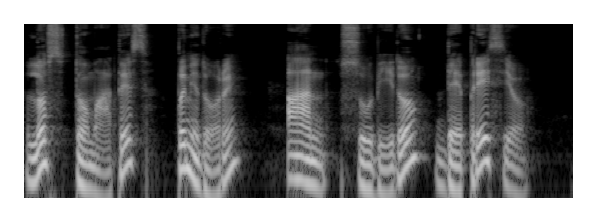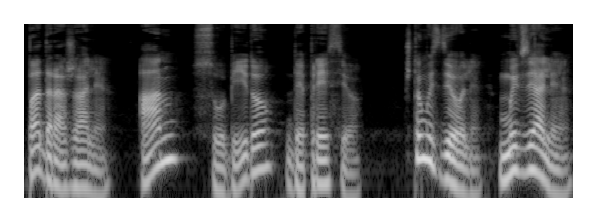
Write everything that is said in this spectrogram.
los tomates, помидоры, han subido de precio, подорожали han subido de precio. Что мы сделали? Мы взяли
